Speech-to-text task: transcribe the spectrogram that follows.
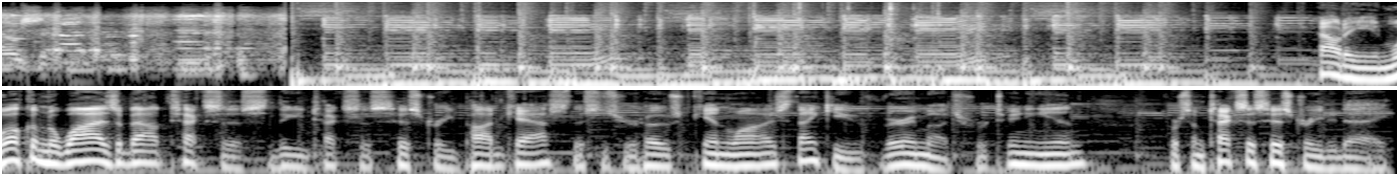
Howdy, and welcome to Wise About Texas, the Texas History Podcast. This is your host, Ken Wise. Thank you very much for tuning in for some Texas history today.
